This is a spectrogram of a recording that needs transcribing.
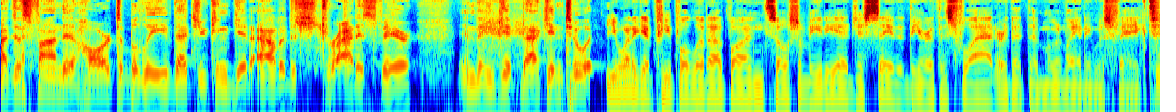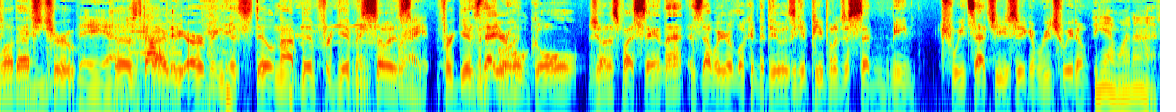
I just find it hard to believe that you can get out of the stratosphere and then get back into it. You want to get people lit up on social media? Just say that the Earth is flat or that the moon landing was faked. Well, that's And true. They uh, Because Kyrie Irving has still not been forgiven. So is Right. forgiven is that your for it. whole goal, Jonas? By saying that, is that what you're looking to do? Is get people to just send mean tweets at you so you can retweet them? yeah, why not?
